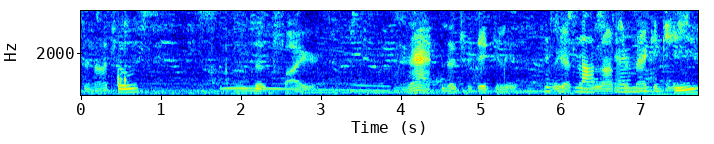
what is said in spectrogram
Some nachos. Look fire. That looks ridiculous. This we got is some lobster mac and cheese.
